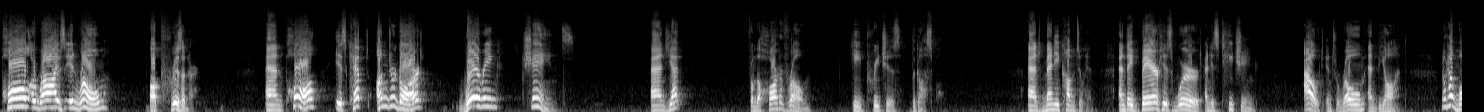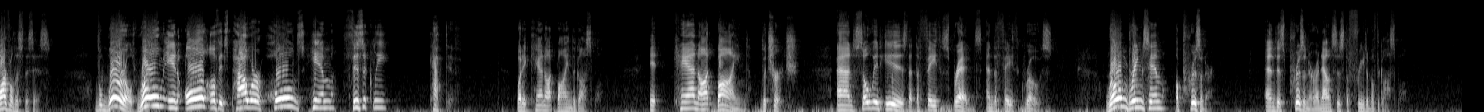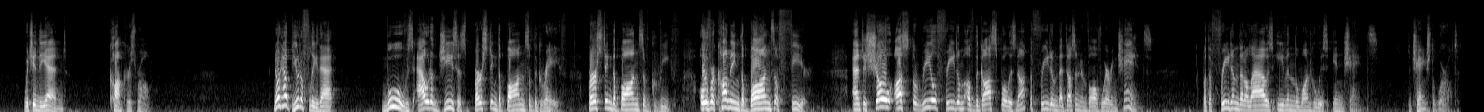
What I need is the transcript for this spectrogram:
Paul arrives in Rome a prisoner. And Paul is kept under guard wearing chains. And yet, from the heart of Rome, he preaches the gospel. And many come to him, and they bear his word and his teaching out into Rome and beyond. Note how marvelous this is. The world, Rome in all of its power, holds him physically captive but it cannot bind the gospel. It cannot bind the church. And so it is that the faith spreads and the faith grows. Rome brings him a prisoner, and this prisoner announces the freedom of the gospel, which in the end conquers Rome. Note how beautifully that moves out of Jesus, bursting the bonds of the grave, bursting the bonds of grief, overcoming the bonds of fear. And to show us the real freedom of the gospel is not the freedom that doesn't involve wearing chains, but the freedom that allows even the one who is in chains to change the world.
